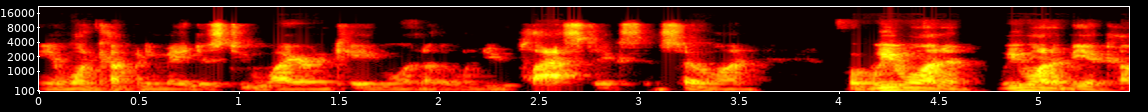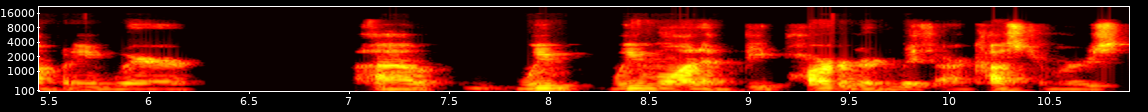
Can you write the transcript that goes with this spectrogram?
you know one company may just do wire and cable another one do plastics and so on. But we want to we want to be a company where uh, we we want to be partnered with our customers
